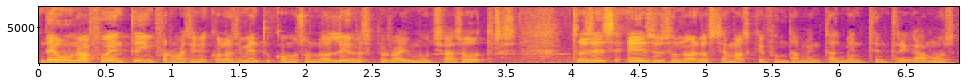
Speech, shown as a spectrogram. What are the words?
de una fuente de información y conocimiento como son los libros, pero hay muchas otras. Entonces eso es uno de los temas que fundamentalmente entregamos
